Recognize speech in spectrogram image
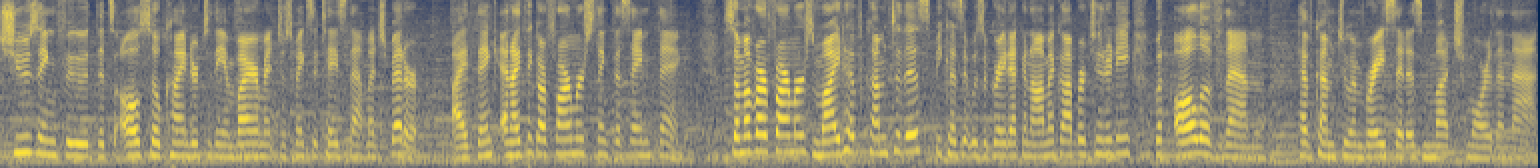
choosing food that's also kinder to the environment just makes it taste that much better. I think, and I think our farmers think the same thing. Some of our farmers might have come to this because it was a great economic opportunity, but all of them have come to embrace it as much more than that.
